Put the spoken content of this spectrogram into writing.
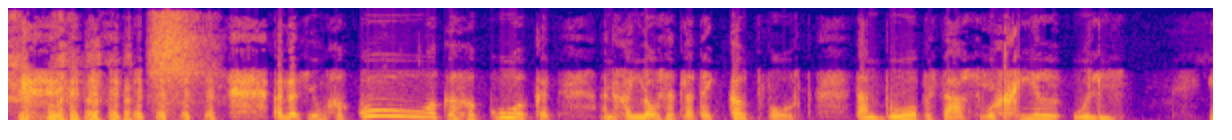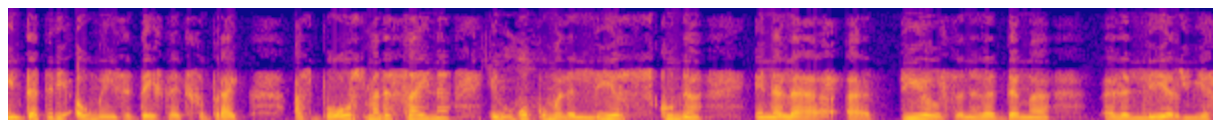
en as jy hom gekook en gekook het en gelos het dat hy koud word, dan bo-op is daar so geel olie. En dit het die ou mense destyds gebruik as borsmedisyne en ook om hulle leerskoene en hulle uh, teels en hulle dinge hulle leer mee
